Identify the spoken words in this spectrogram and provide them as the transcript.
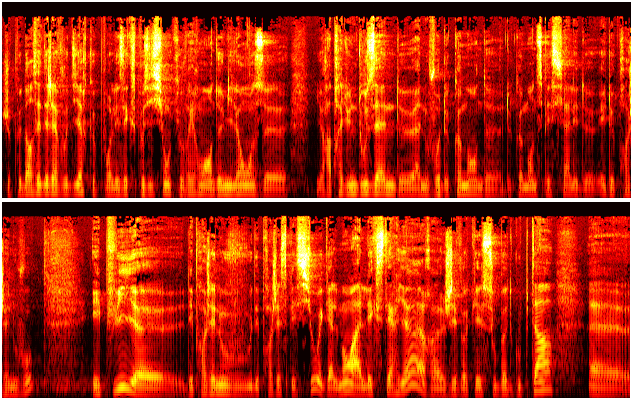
je peux d'ores et déjà vous dire que pour les expositions qui ouvriront en 2011, euh, il y aura près d'une douzaine de, à nouveau de commandes, de commandes spéciales et de, et de projets nouveaux. Et puis des, projets nouveaux, des projets spéciaux également à l'extérieur. J'évoquais Subodh Gupta, euh,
